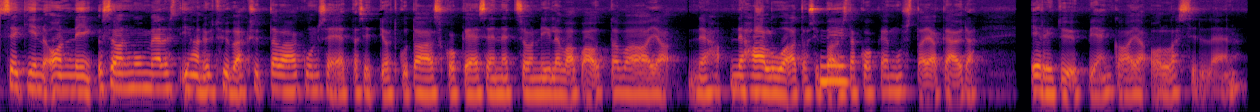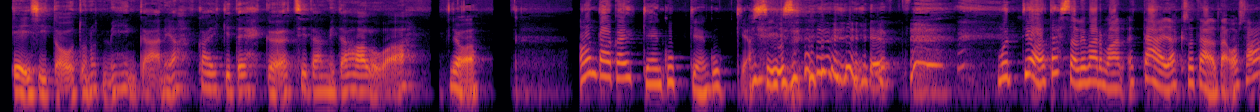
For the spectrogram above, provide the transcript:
sekin on, niin, se on mun mielestä ihan yhtä hyväksyttävää kuin se, että sit jotkut taas kokee sen, että se on niille vapauttavaa ja ne, ne haluaa tosi paljon Niin. sitä kokemusta ja käydä eri tyyppien kanssa ja olla silleen ei sitoutunut mihinkään ja kaikki tehkööt sitä, mitä haluaa. Joo. Antaa kaikkien kukkien kukkia siis. Mutta joo, tässä oli varmaan tämä jakso tältä osaa.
